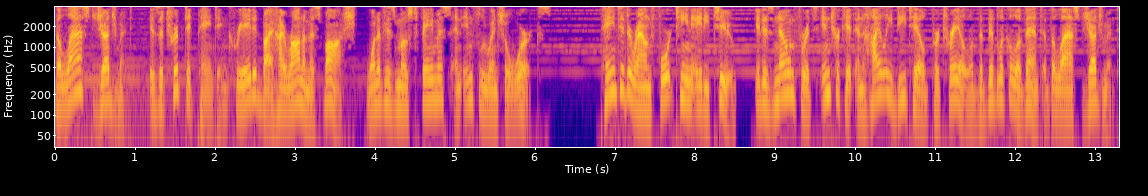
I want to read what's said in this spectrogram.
The Last Judgment is a triptych painting created by Hieronymus Bosch, one of his most famous and influential works. Painted around 1482, it is known for its intricate and highly detailed portrayal of the biblical event of the Last Judgment,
